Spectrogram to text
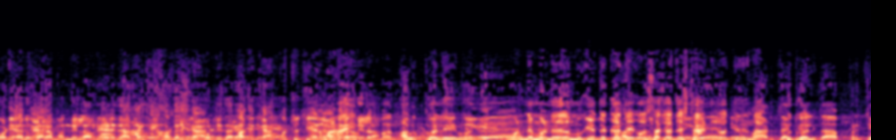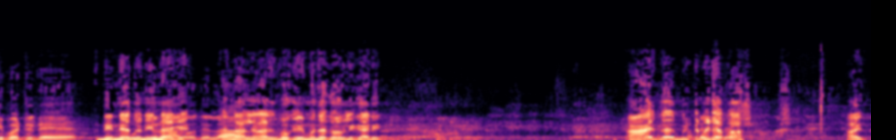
ಕೋಟಿ ಅನುದಾನ ಬಂದಿಲ್ಲ. ಅವ್ರು ಹೇಳಿದ್ದಾರೆ ಸದಸ್ಯರು ಕೊಟ್ಟಿದ್ದಾರೆ ಅದಕ್ಕೆ ಹಕ್ಕುಚ್ಯುತಿ ಏನು ಮಾಡಿಲ್ಲ ಆಯ್ತಪ್ಪ ಕೂತ್ಕೊಳ್ಳಿ. ಮೊನ್ನೆ ಮೊನ್ನೆ ಮುಗಿಯಿತು ಕತೆ ಹೊಸ ಕತೆ ಸ್ಟಾರ್ಟ್ ಇವತ್ತಿನಿಂದ. ಕೂತ್ಕೊಳ್ಳಿ. ಪ್ರತಿಭಟನೆ ನಿನ್ನೆದು ನಿನ್ನಾಗೆ. ನಾಳೆ ನಾಳೆ ಹೋಗಿ ಮುಂದಕ್ಕೆ ಹೋಗ್ಲಿ ಗಾಡಿ. ಆಯ್ತು ಬಿಟ್ಟು ಬಿಡಿಯಪ್ಪ ಆಯ್ತು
